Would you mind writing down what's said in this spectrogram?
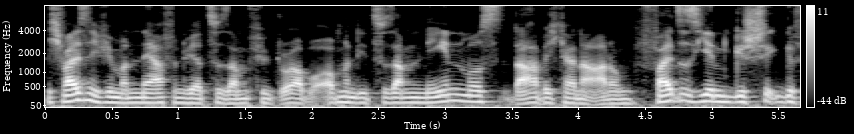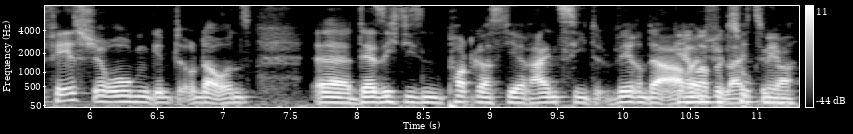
ich weiß nicht, wie man Nerven wieder zusammenfügt oder ob, man die zusammen nähen muss. Da habe ich keine Ahnung. Falls es hier einen Gefäßchirurgen gibt unter uns, äh, der sich diesen Podcast hier reinzieht während der Arbeit vielleicht sogar. Nehmen.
